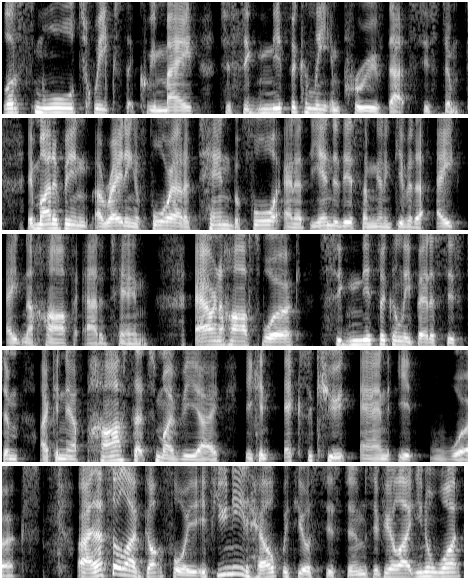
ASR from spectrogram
a lot of small tweaks that could be made to significantly improve that system. It might have been a rating of four out of 10 before, and at the end of this, I'm going to give it an eight, eight and a half out of 10. Hour and a half's work, significantly better system. I can now pass that to my VA. He can execute and it works. All right, that's all I've got for you. If you need help with your systems, if you're like, you know what,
